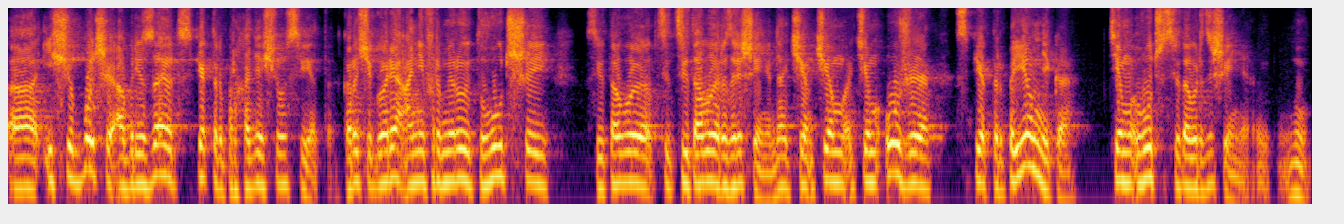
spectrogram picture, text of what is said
э, еще больше обрезают спектр проходящего света. Короче говоря, они формируют лучший цветовое, цветовое разрешение. Да? Чем, чем, чем уже спектр приемника, тем лучше цветовое разрешение. Ну,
